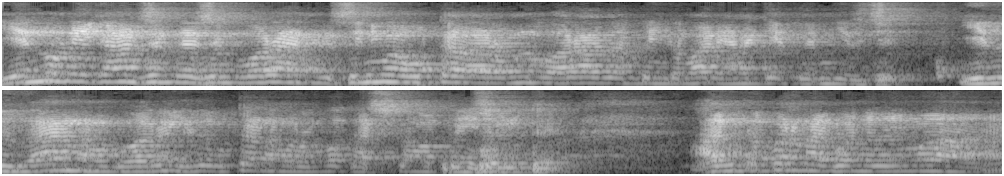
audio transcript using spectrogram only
என்னுடைய கான்சன்ட்ரேஷன் பூரா எனக்கு சினிமா விட்டா வேற ஒன்றும் வராது அப்படிங்கிற மாதிரி எனக்கே தெரிஞ்சிருச்சு. இதுதான் நமக்கு வரும். இது விட்டா நம்ம ரொம்ப கஷ்டம் அப்படின்னு சொல்லிட்டு. அதுக்கப்புறம் நான் கொஞ்சம் கொஞ்சமாக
